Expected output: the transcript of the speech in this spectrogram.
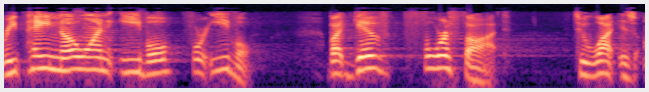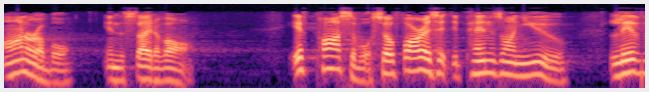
Repay no one evil for evil, but give forethought to what is honorable in the sight of all. If possible, so far as it depends on you, live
